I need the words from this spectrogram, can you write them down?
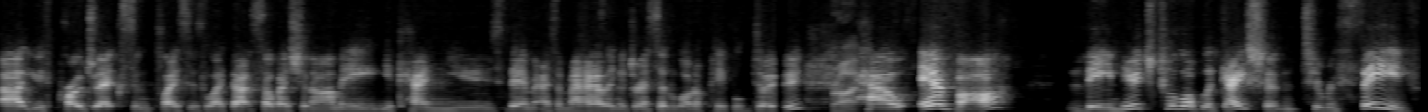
uh, youth projects and places like that salvation army you can use them as a mailing address and a lot of people do Right. however the mutual obligation to receive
